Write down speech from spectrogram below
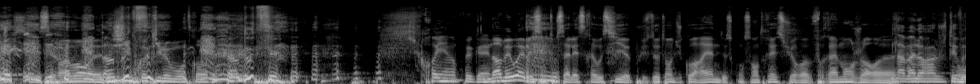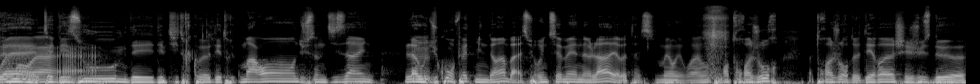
C'est vraiment euh, des chiffres qui le montrent. hein. T'as un doute Je croyais un peu quand même. Non, mais ouais, mais surtout, ça laisserait aussi euh, plus de temps du coup à Ryan de se concentrer sur vraiment genre. euh, la valeur ajoutée ouais, vraiment. ouais. des zooms, des, des petits trucs, euh, des trucs marrants, du sound design. Là où Mm. du coup en fait mine de rien, bah, sur une semaine là, bah, si- on prend trois jours, bah, trois jours de dérush et juste de euh,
